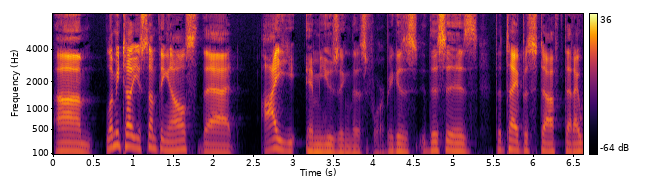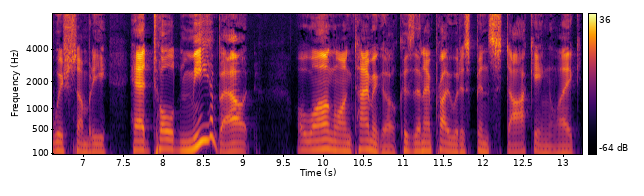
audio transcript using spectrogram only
Um, let me tell you something else that I am using this for because this is the type of stuff that I wish somebody had told me about a long, long time ago. Because then I probably would have been stalking like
